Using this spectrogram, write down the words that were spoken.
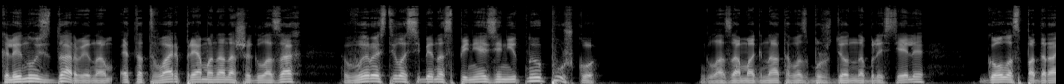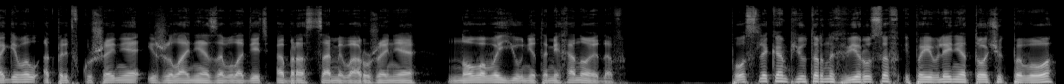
Клянусь Дарвином, эта тварь прямо на наших глазах вырастила себе на спине зенитную пушку». Глаза магната возбужденно блестели, голос подрагивал от предвкушения и желания завладеть образцами вооружения – нового юнита механоидов. После компьютерных вирусов и появления точек ПВО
